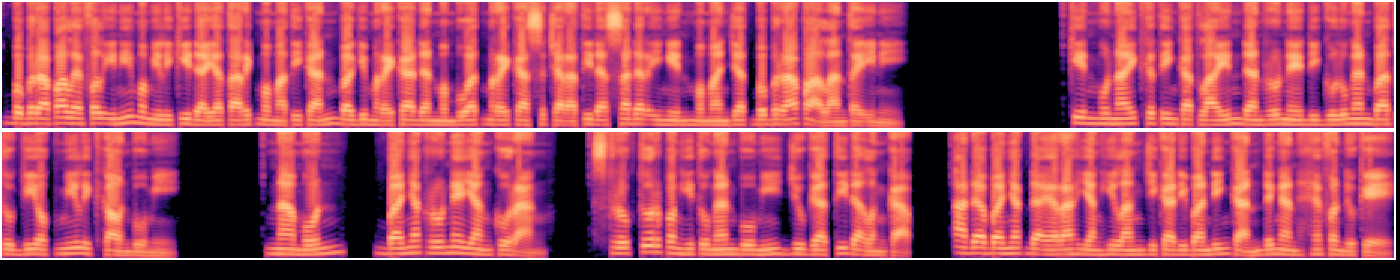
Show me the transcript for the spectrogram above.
Beberapa level ini memiliki daya tarik mematikan bagi mereka dan membuat mereka secara tidak sadar ingin memanjat beberapa lantai ini. Qin Mu naik ke tingkat lain dan rune di gulungan batu giok milik kaun bumi. Namun, banyak rune yang kurang. Struktur penghitungan bumi juga tidak lengkap. Ada banyak daerah yang hilang jika dibandingkan dengan Heaven Duke.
